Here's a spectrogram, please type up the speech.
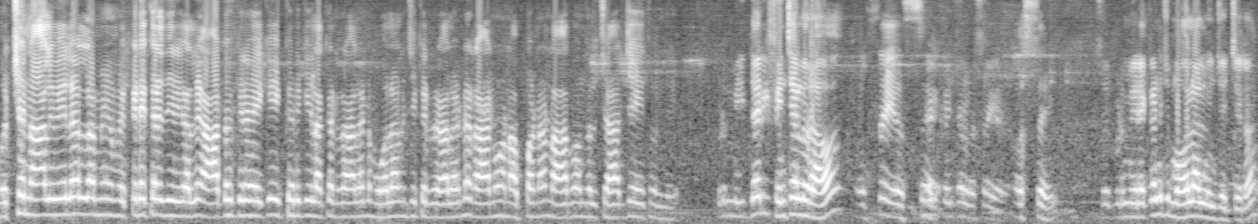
వచ్చే నాలుగు వేలల్లో మేము ఎక్కడెక్కడ తిరగాలి? ఆటో కిరాయికి ఇక్కడికి అక్కడ రావాలంటే మూల నుంచి ఇక్కడికి రావాలంటే రాను అని అప్ అండ్ ఆరు వందలు ఛార్జ్ అవుతుంది. ఇప్పుడు మీ ఇద్దరికి పింఛన్లు రావా? వస్తాయి వస్తాయి. పింఛన్లు వస్తాయి కదా? వస్తాయి. సో ఇప్పుడు మీరు ఎక్కడి నుంచి మౌలాల నుంచి వచ్చారా?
